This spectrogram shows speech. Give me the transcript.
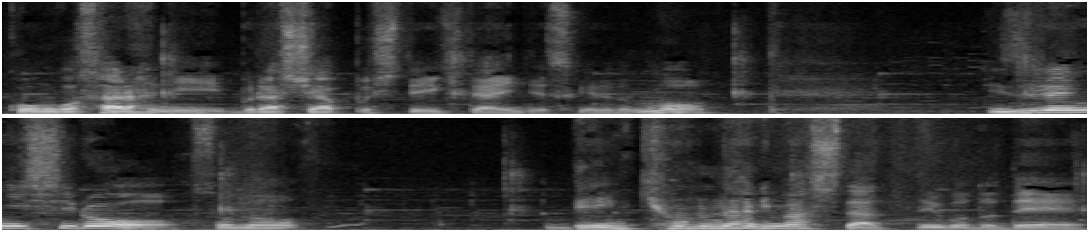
今後さらにブラッシュアップしていきたいんですけれども、いずれにしろ、その、勉強になりましたっていうことで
